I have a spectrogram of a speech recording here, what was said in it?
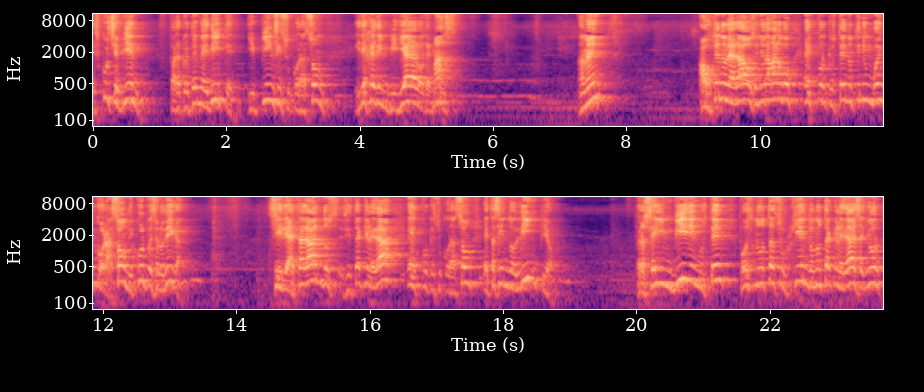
escuche bien, para que usted medite y piense en su corazón y deje de envidiar a los demás. Amén. A usted no le ha dado, Señor, algo, es porque usted no tiene un buen corazón, disculpe, se lo diga. Si le está dando, si está que le da, es porque su corazón está siendo limpio. Pero si hay envidia en usted, pues no está surgiendo, no está que le da al Señor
